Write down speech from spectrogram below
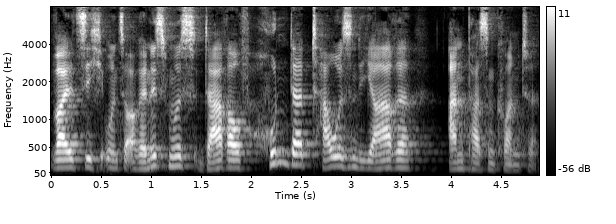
weil sich unser Organismus darauf hunderttausende Jahre anpassen konnte.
